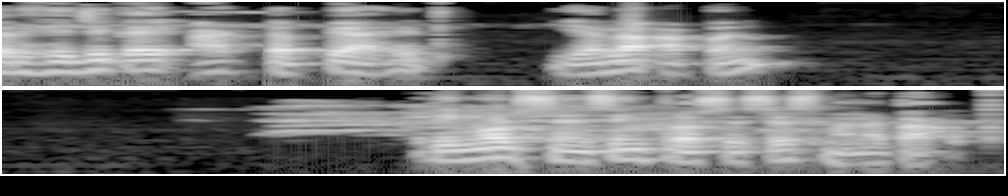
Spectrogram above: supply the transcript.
तर हे जे काही आठ टप्पे आहेत याला आपण रिमोट सेन्सिंग प्रोसेसेस म्हणत आहोत.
